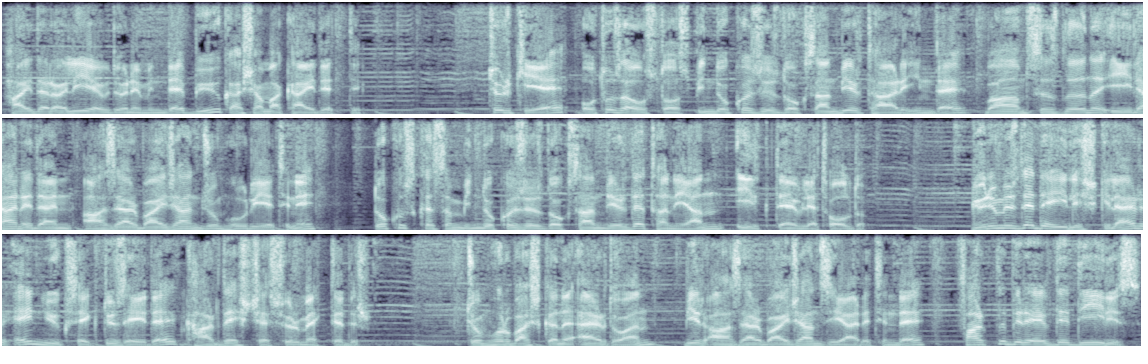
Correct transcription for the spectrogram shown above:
Haydar Aliyev döneminde büyük aşama kaydetti. Türkiye 30 Ağustos 1991 tarihinde bağımsızlığını ilan eden Azerbaycan Cumhuriyeti'ni 9 Kasım 1991'de tanıyan ilk devlet oldu. Günümüzde de ilişkiler en yüksek düzeyde kardeşçe sürmektedir. Cumhurbaşkanı Erdoğan bir Azerbaycan ziyaretinde farklı bir evde değiliz,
